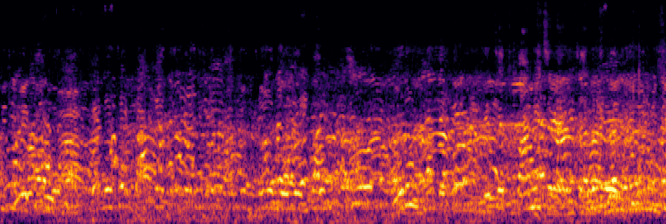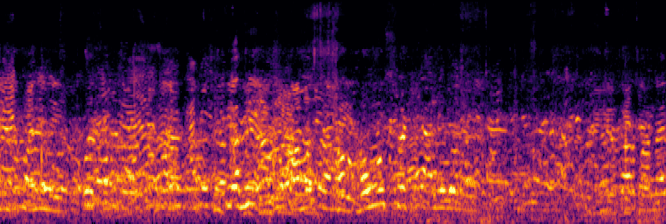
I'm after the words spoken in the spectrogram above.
किती बेकार होतं. त्याच्यात पाणीच नाही. पाणी नाही आम्ही कामच नाही. पाऊससाठी आलेले नाही. सरकार मानाय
